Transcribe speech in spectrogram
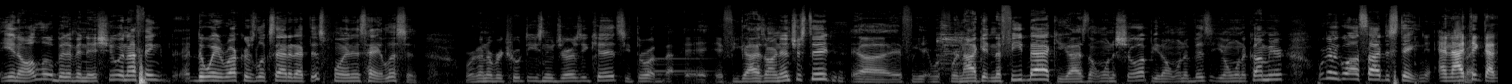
you know, a little bit of an issue. And I think the way Rutgers looks at it at this point is, hey, listen, We're gonna recruit these New Jersey kids. You throw it. Back. If you guys aren't interested, uh, if, we, if we're not getting the feedback, you guys don't want to show up, you don't want to visit, you don't want to come here. We're gonna go outside the state. And I think that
